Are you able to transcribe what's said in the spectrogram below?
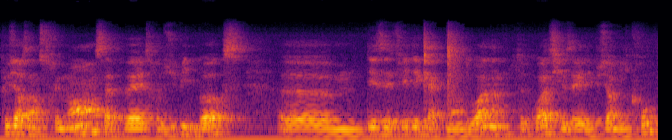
plusieurs instruments, ça peut être du beatbox, des effets, des claquements de doigts, n'importe quoi, si vous avez plusieurs micros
